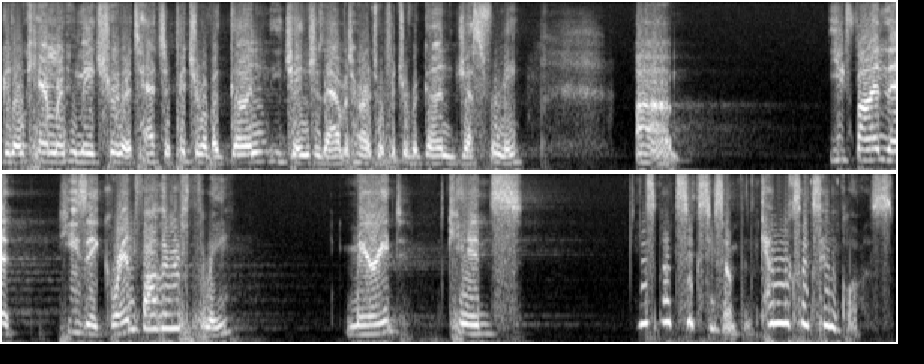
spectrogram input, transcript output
good old Cameron who made sure to attach a picture of a gun. He changed his avatar to a picture of a gun just for me. Um, you'd find that he's a grandfather of three, married, kids. He's about 60-something. Kind of looks like Santa Claus.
